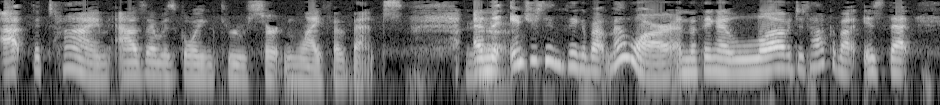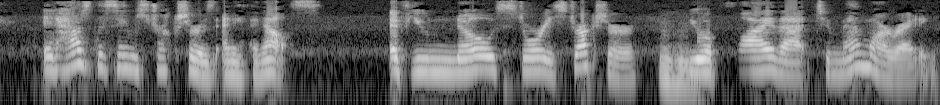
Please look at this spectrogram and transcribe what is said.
at the time as I was going through certain life events. Yeah. And the interesting thing about memoir and the thing I love to talk about is that it has the same structure as anything else. If you know story structure, mm-hmm. you apply that to memoir writing.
